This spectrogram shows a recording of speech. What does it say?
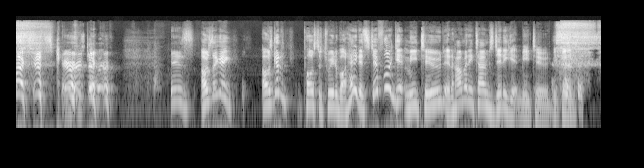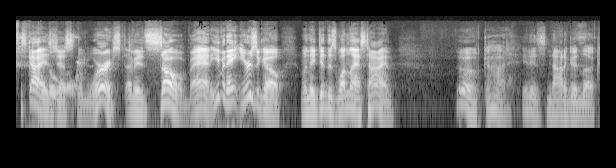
like his character is. I was thinking. I was gonna post a tweet about, hey, did Stifler get me too'd, and how many times did he get me too'd? Because this guy is oh, just the worst. I mean, it's so bad. Even eight years ago, when they did this one last time, oh god, it is not a good look.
